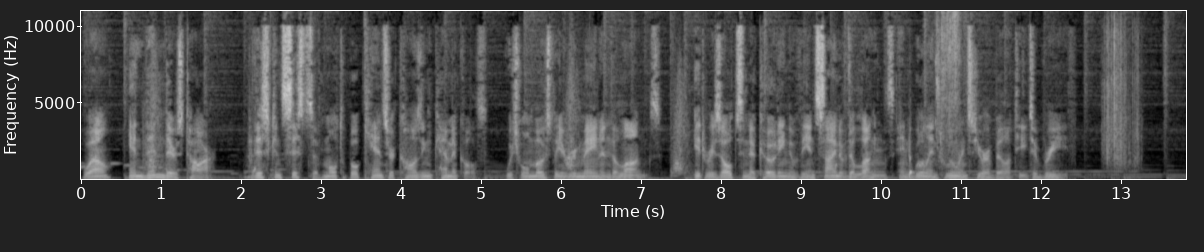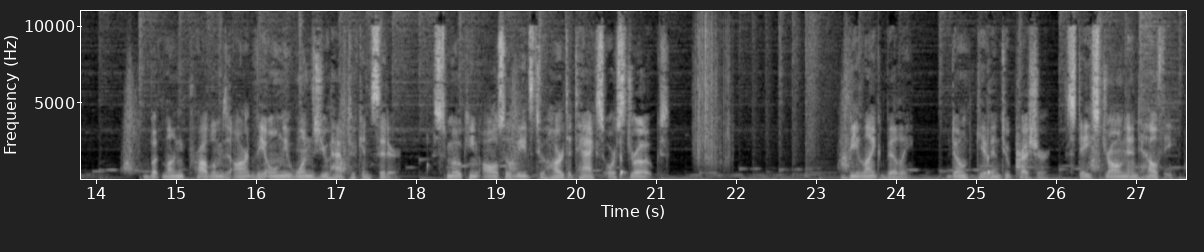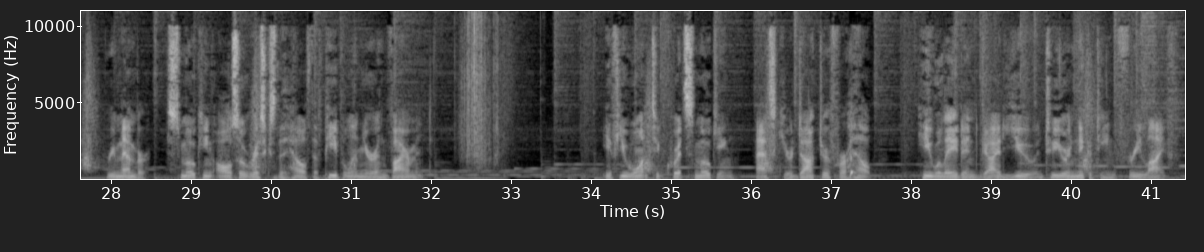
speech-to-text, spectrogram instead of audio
Well, and then there's tar. This consists of multiple cancer-causing chemicals, which will mostly remain in the lungs. It results in a coating of the inside of the lungs and will influence your ability to breathe. But lung problems aren't the only ones you have to consider. Smoking also leads to heart attacks or strokes. Be like Billy. Don't give in to pressure, stay strong and healthy. Remember, smoking also risks the health of people in your environment. If you want to quit smoking, ask your doctor for help. He will aid and guide you into your nicotine-free life.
